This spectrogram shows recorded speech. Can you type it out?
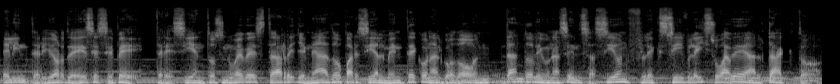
El interior de SCP-309 está rellenado parcialmente con algodón, dándole una sensación flexible y suave al tacto.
